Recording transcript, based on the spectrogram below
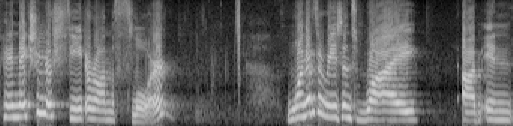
Okay, and make sure your feet are on the floor. One of the reasons why um, in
